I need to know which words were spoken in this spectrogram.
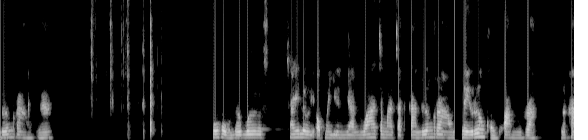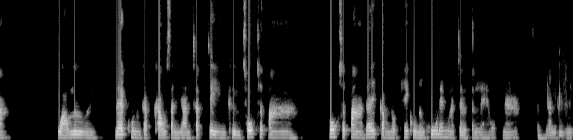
เรื่องราวนะโอ้โฮ Lovers ใช่เลยออกมายืนยันว่าจะมาจัดการเรื่องราวในเรื่องของความรักนะคะว้าวเลย และคุณกับเขาสัญญาณชัดเจนคือโชคชะตา โชคชะตาได้กำหนดให้คุณทั้งคู่ได้มาเจอกันแล้วนะ สัญญาณดีเลย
